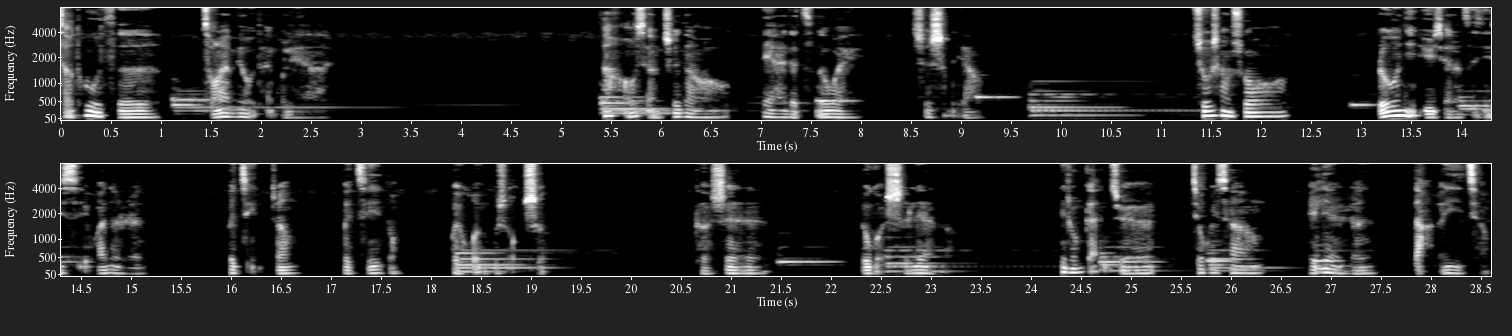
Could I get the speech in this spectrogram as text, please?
小兔子从来没有谈过恋爱，它好想知道恋爱的滋味是什么样。书上说，如果你遇见了自己喜欢的人，会紧张，会激动，会魂不守舍。可是，如果失恋了，那种感觉就会像被恋人打了一枪。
